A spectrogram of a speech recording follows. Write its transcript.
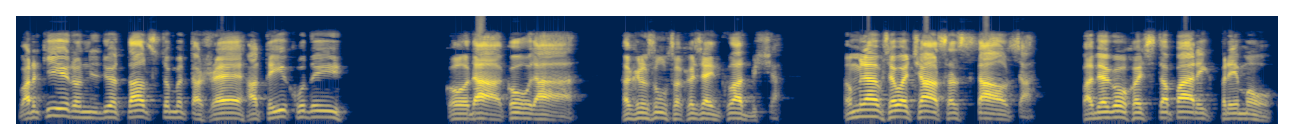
Квартира на девятнадцатом этаже, а ты куды? — Куда, куда? — огрызнулся хозяин кладбища. У меня всего час остался. Побегу хоть стопарик приму.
